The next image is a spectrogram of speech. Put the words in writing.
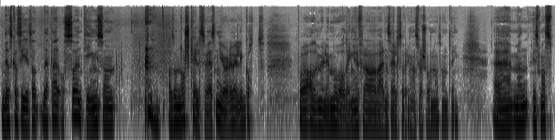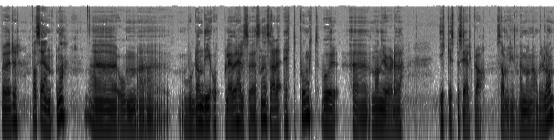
Men det skal sies at dette er også en ting som Altså norsk helsevesen gjør det veldig godt på alle mulige målinger fra Verdens helseorganisasjon og sånne ting. Eh, men hvis man spør pasientene om hvordan de opplever helsevesenet, så er det ett punkt hvor man gjør det ikke spesielt bra sammenlignet med mange andre land.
